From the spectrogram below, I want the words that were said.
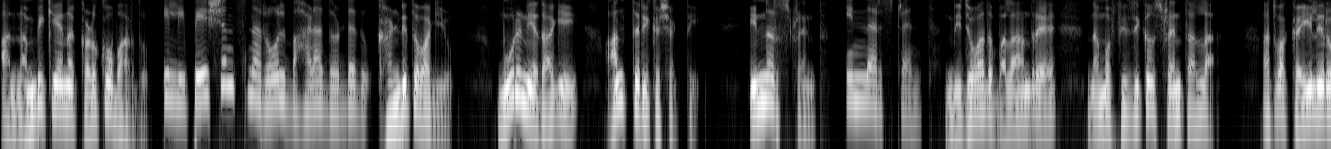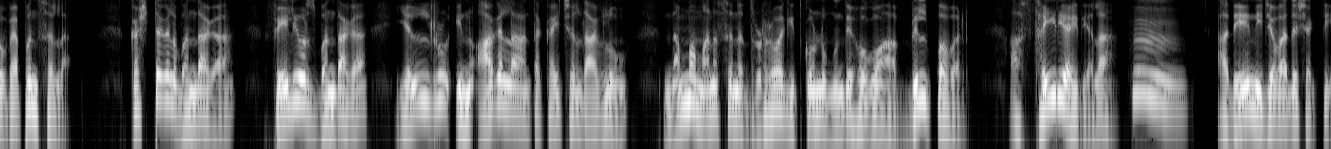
ಆ ನಂಬಿಕೆಯನ್ನು ಕಳ್ಕೋಬಾರ್ದು. ಇಲ್ಲಿ ಪೇಷನ್ಸ್ನ ರೋಲ್ ಬಹಳ ದೊಡ್ಡದು. ಖಂಡಿತವಾಗಿಯೂ. ಮೂರನೆಯದಾಗಿ ಆಂತರಿಕ ಶಕ್ತಿ. ಇನ್ನರ್ ಸ್ಟ್ರೆಂತ್ ಇನ್ನರ್ ಸ್ಟ್ರೆಂತ್ ನಿಜವಾದ ಬಲ ಅಂದ್ರೆ ನಮ್ಮ ಫಿಸಿಕಲ್ ಸ್ಟ್ರೆಂತ್ ಅಲ್ಲ ಅಥವಾ ಕೈಲಿರೋ ವೆಪನ್ಸ್ ಅಲ್ಲ. ಕಷ್ಟಗಳು ಬಂದಾಗ ಫೇಲ್ಯೂರ್ಸ್ ಬಂದಾಗ ಎಲ್ರೂ ಇನ್ನು ಆಗಲ್ಲ ಅಂತ ಕೈಚಲ್ದಾಗ್ಲೂ ನಮ್ಮ ಮನಸ್ಸನ್ನು ದೃಢವಾಗಿತ್ಕೊಂಡು ಮುಂದೆ ಹೋಗುವ ಆ ವಿಲ್ ಪವರ್ ಆ ಸ್ಥೈರ್ಯ ಇದೆಯಲ್ಲ? ಅದೇ ನಿಜವಾದ ಶಕ್ತಿ.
